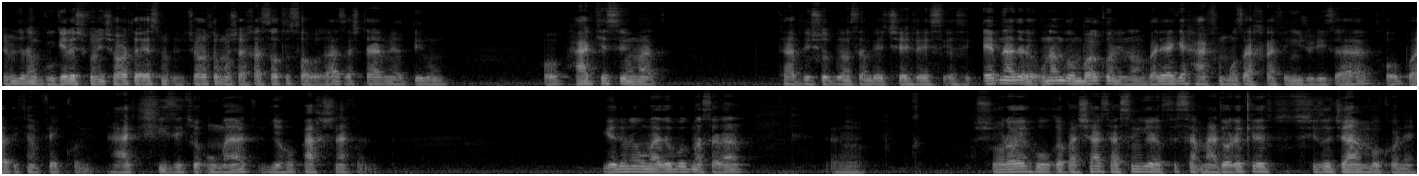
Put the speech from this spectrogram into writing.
چه می‌دونم گوگلش کنی چهار تا اسم چهار تا مشخصات سابقه ازش در میاد بیرون. خب هر کسی اومد تبدیل شد به مثلا به چهره سیاسی. اب نداره اونم دنبال کنین ولی اگه حرف مزخرف اینجوری زد خب باید یکم فکر کنین. هر چیزی که اومد یهو پخش نکنین. یه دونه اومده بود مثلا شورای حقوق بشر تصمیم گرفته مدارک چیز رو جمع بکنه.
